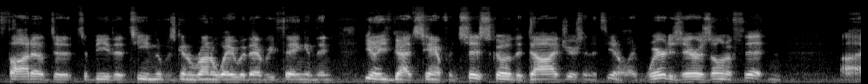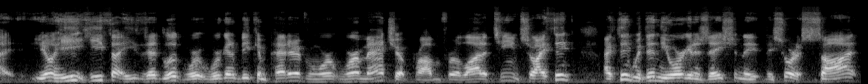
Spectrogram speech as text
thought of to, to be the team that was going to run away with everything, and then you know you've got San Francisco, the Dodgers, and it's you know like where does Arizona fit? And uh, you know, he he thought he said, "Look, we're, we're going to be competitive, and we're, we're a matchup problem for a lot of teams." So I think I think within the organization, they they sort of saw it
